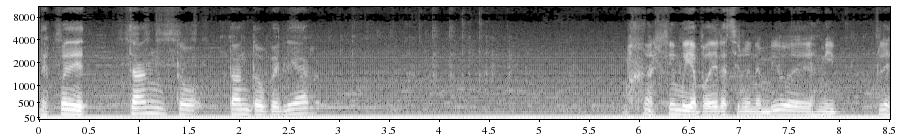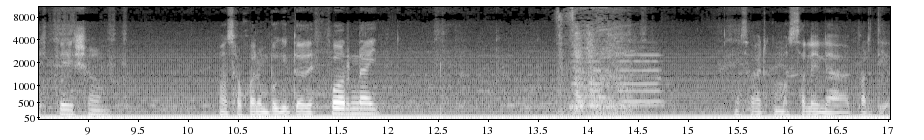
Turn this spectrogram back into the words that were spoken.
Después de tanto, tanto pelear, al fin voy a poder hacer un en vivo desde mi PlayStation. Vamos a jugar un poquito de Fortnite. Vamos a ver cómo sale la partida.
